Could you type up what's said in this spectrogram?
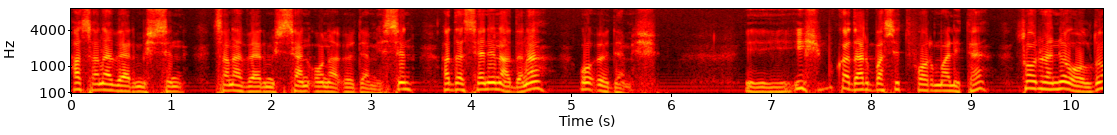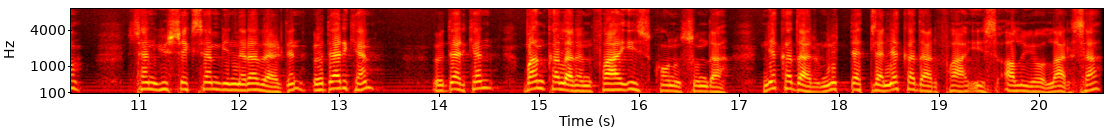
ha sana vermişsin sana vermiş sen ona ödemişsin. Ha da senin adına o ödemiş. E, iş bu kadar basit formalite. Sonra ne oldu? Sen 180 bin lira verdin. Öderken öderken bankaların faiz konusunda ne kadar müddetle ne kadar faiz alıyorlarsa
